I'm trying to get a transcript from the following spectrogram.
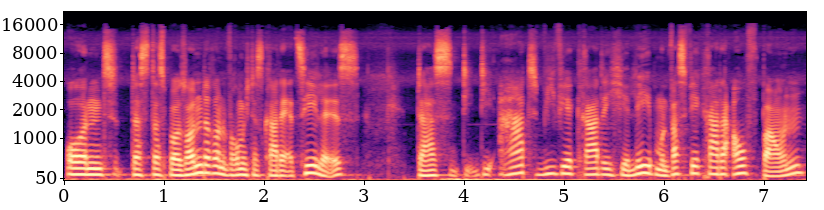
Und das, das Besondere und warum ich das gerade erzähle, ist, dass die, die Art, wie wir gerade hier leben und was wir gerade aufbauen,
